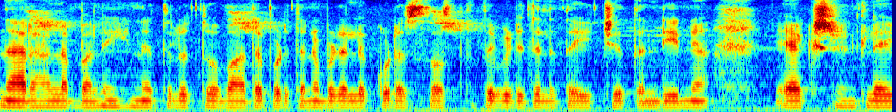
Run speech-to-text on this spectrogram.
నరాల బలహీనతలతో బాధపడుతున్న బిడ్డలకు కూడా స్వస్థత విడుదల దయచేతండి. యాక్సిడెంట్లై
